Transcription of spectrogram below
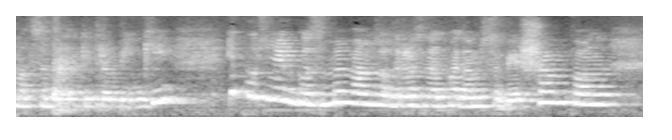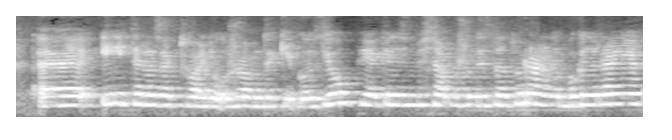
Mam sobie takie drobinki i później jak go zmywam, to od razu nakładam sobie szampon e, i teraz aktualnie używam takiego z. Ja kiedyś myślałam, że on jest naturalny, bo generalnie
